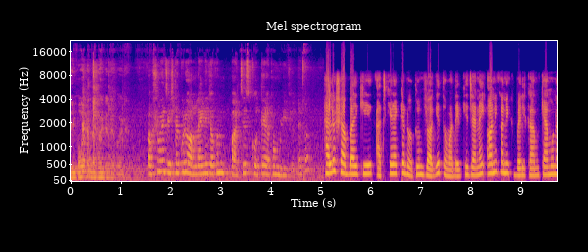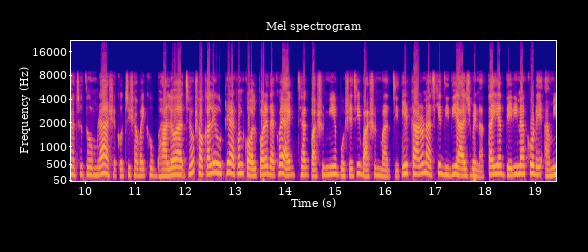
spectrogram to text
এই কভারটা দেখো এটা দেখো এটা। সবসময় চেষ্টা করি অনলাইনে যখন পারচেস করতে এরকম রিভিউ দেখো। হ্যালো সবাইকে, আজকের একটা নতুন ব্লগে তোমাদেরকে জানাই অনেক অনেক ওয়েলকাম কেমন আছো তোমরা? আশা করছি সবাই খুব ভালো আছো। সকালে উঠে এখন কল পরে দেখো এক ঝাঁক বাসন নিয়ে বসেছি, বাসন মাজছি। এর কারণ আজকে দিদি আসবে না, তাই আর দেরি না করে আমি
